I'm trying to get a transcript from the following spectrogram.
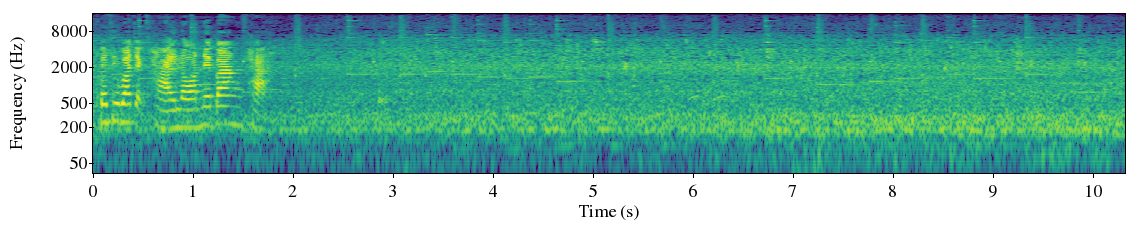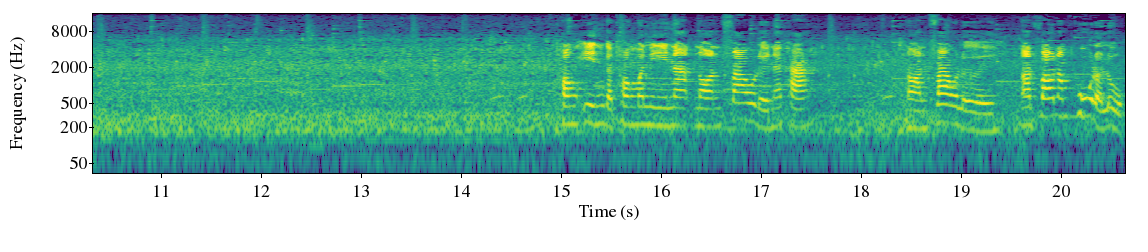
เพื่อที่ว่าจะคลายร้อนได้บ้างค่ะ ทองอินกับทองมณีนะนอนเฝ้าเลยนะคะ นอนเฝ้าเลย นอนเฝ้าน้ำพุเหรอลูก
